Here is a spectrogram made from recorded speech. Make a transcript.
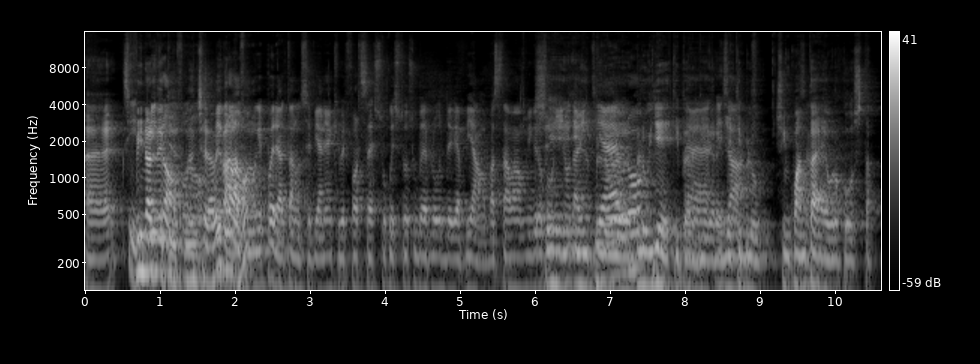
Eh, sì, fino al microfono, non ce l'avevamo. microfono che poi in realtà non serviva neanche per forza adesso questo super road che abbiamo, bastava un microfonino sì, da 20 Blue, euro. Blue Yeti per eh, dire, esatto, Yeti Blue, 50 esatto. euro costa.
